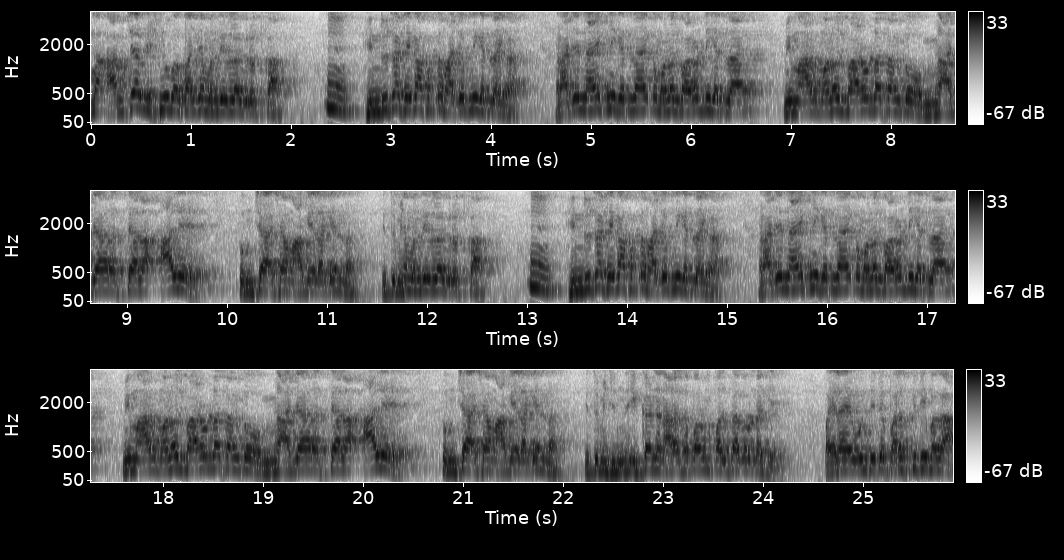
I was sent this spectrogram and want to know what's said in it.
मग आमच्या विष्णू भगवानच्या मंदिराला विरोध का. हिंदूचा ठेका फक्त भाजपने घेतलाय का? राजन नाईकनी घेतलाय का? मनोज बारोडनी घेतलाय? मी मार मनोज बारोडला सांगतो माझ्या रस्त्याला आले तुमच्या अशा मागे लागेल ना की तुम्ही मंदिराला विरोध का. हिंदूचा ठेका फक्त भाजपने घेतलाय का? राजन नाईकनी घेतलाय का मनोज बारोडनी घेतलाय? मी मार मनोज बारोडला सांगतो माझ्या रस्त्याला आले तुमच्या अशा मागे लागेल ना की तुम्ही जिंद इकडनं नालासपारून पलता करून टाकेल पहिला येऊन तिथे परिस्थिती बघा.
